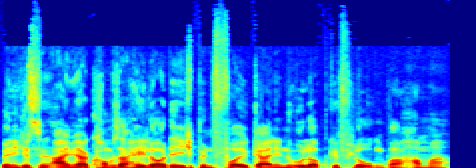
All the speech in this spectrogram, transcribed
Wenn ich jetzt in einem Jahr komme und sage, hey Leute, ich bin voll geil in den Urlaub geflogen, war Hammer.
